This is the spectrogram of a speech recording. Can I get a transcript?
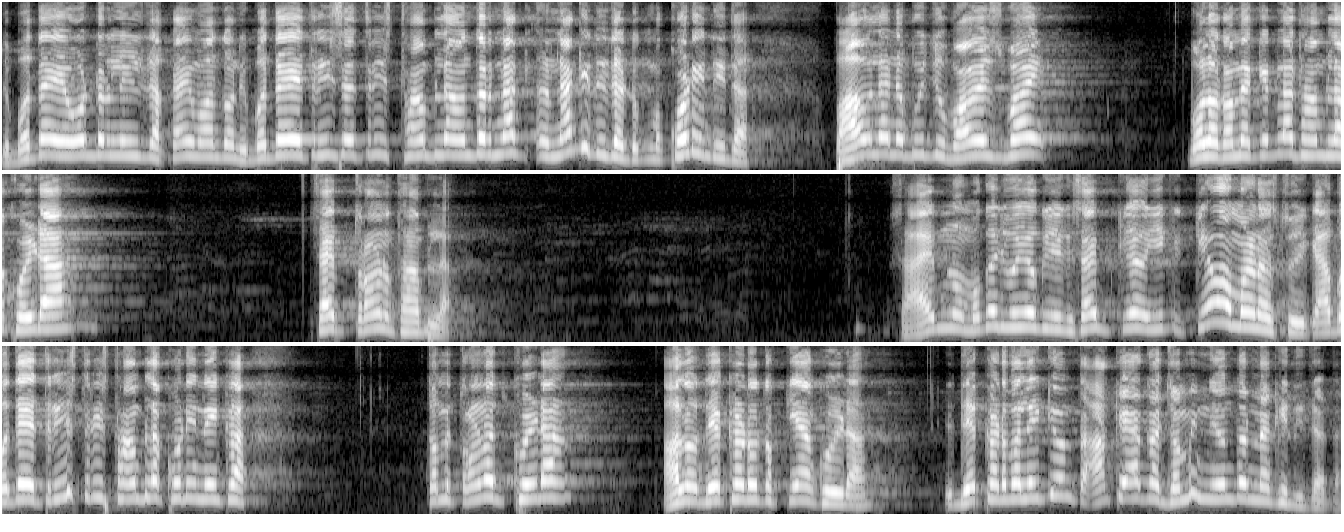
તો બધાએ ઓર્ડર લઈ લીધા, કાંઈ વાંધો નહીં. બધાએ ત્રીસે ત્રીસ થાંભલા અંદર નાખ- દીધા ટૂંકમાં, ખોડી દીધા. ભાવલાને પૂછ્યું, ભાવેશભાઈ, બોલો, તમે કેટલા થાંભલા ખોડ્યા સાહેબ, ત્રણ થાંભલા. સાહેબનો મગજ વયો ગયો કે, સાહેબ, કે કેવા માણસ છું કે આ બધાએ ત્રીસ ત્રીસ થાંભલા ખોડી નાખ્યા. તમે ત્રણ જ ખોડ્યા હાલો, દેખાડો તો ક્યાં ખોડ્યા દેખાડવા લઈ ગયો ને તો આખે આખા જમીનની અંદર નાખી દીધા હતા.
